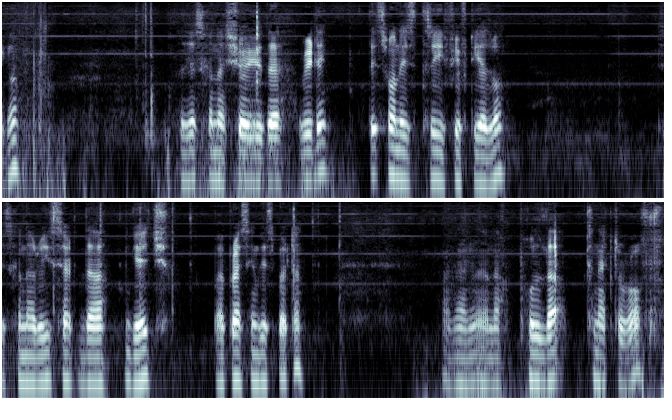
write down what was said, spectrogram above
we go. I'm just gonna show you the reading. This one is 350 as well. Just gonna reset the gauge by pressing this button. And then I'm gonna pull the connector off.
